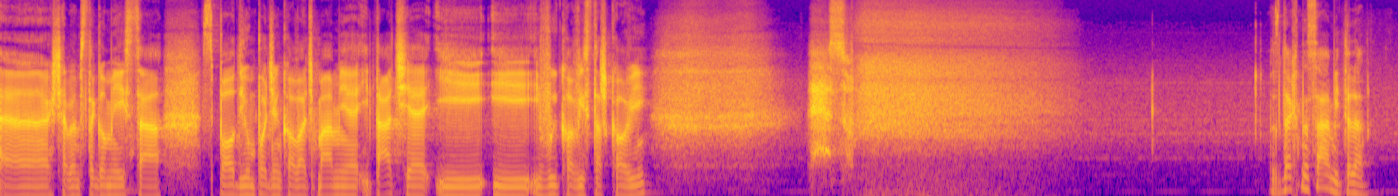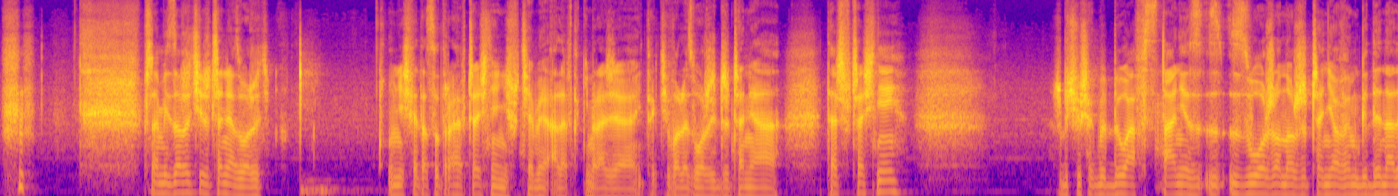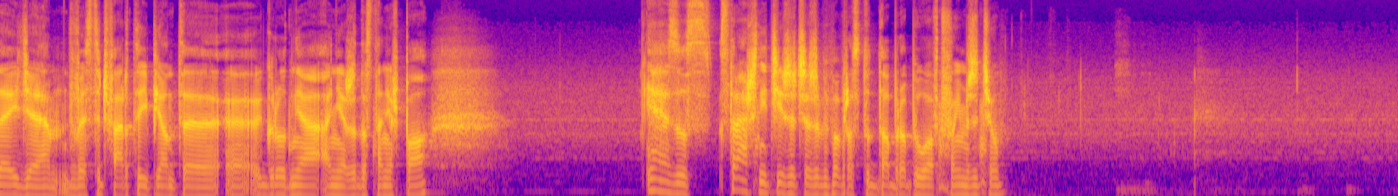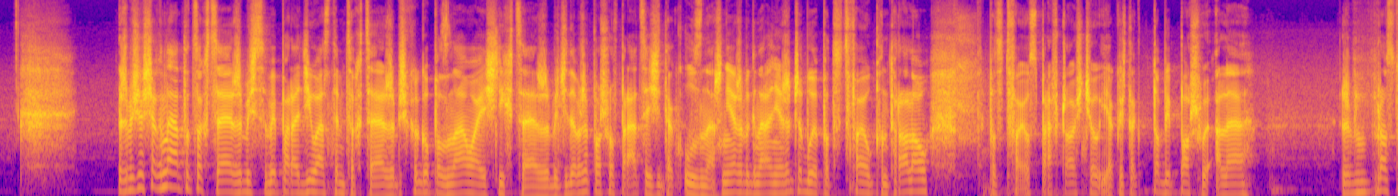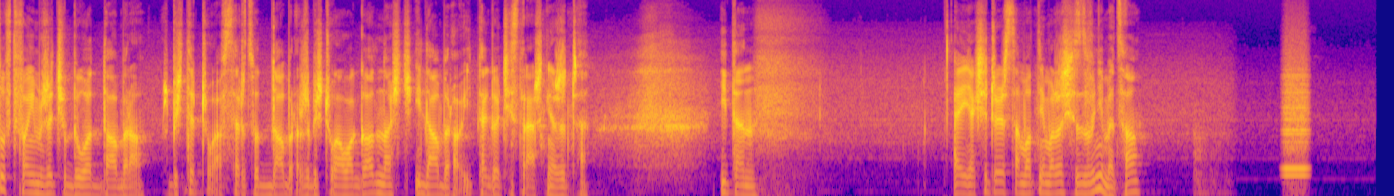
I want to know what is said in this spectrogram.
E, chciałbym z tego miejsca, z podium podziękować mamie i tacie i, i, i wujkowi Staszkowi. Jezu. Zdechnę sami, tyle. Przynajmniej zdążę życzenia złożyć. U mnie święta są trochę wcześniej niż u ciebie, ale w takim razie i tak ci wolę złożyć życzenia też wcześniej żebyś już jakby była w stanie z- z- złożono-życzeniowym, gdy nadejdzie 24 i 5 e, grudnia, a nie, że dostaniesz po. Jezus, strasznie ci życzę, żeby po prostu dobro było w twoim życiu. Żebyś osiągnęła to, co chcesz, żebyś sobie poradziła z tym, co chcesz, żebyś kogo poznała, jeśli chcesz, żeby ci dobrze poszło w pracy, jeśli tak uznasz, nie? Żeby generalnie rzeczy były pod twoją kontrolą, pod twoją sprawczością i jakoś tak tobie poszły, ale żeby po prostu w twoim życiu było dobro, żebyś ty czuła w sercu dobro, żebyś czuła łagodność i dobro i tego ci strasznie życzę. I ten... Ej, jak się czujesz samotnie, może się dzwonimy, co?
